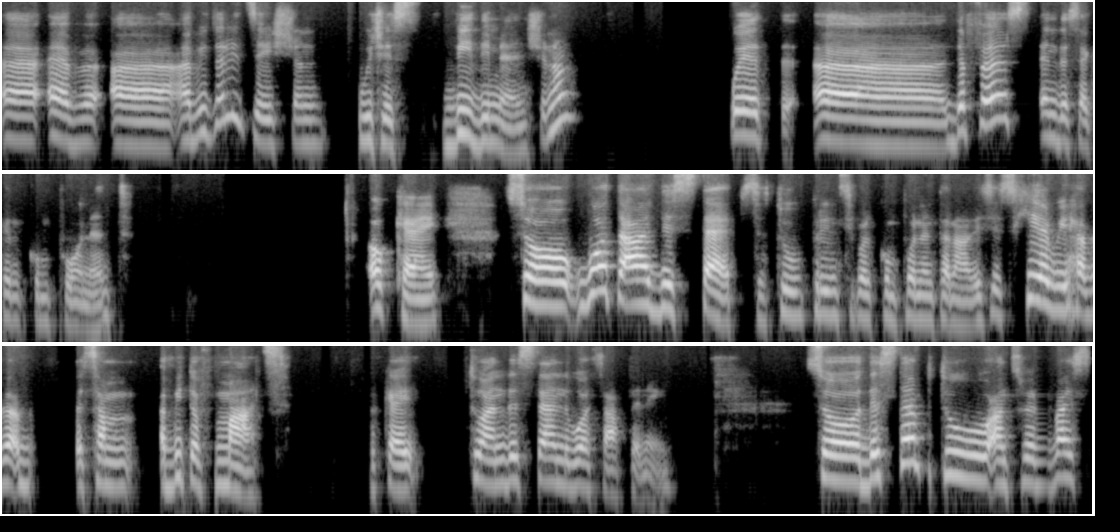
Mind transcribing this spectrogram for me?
uh, have a, a, visualization which is bidimensional with uh, the first and the second component. Okay, so what are the steps to principal component analysis? Here we have a, some a bit of math, okay, to understand what's happening. So the step to unsupervised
